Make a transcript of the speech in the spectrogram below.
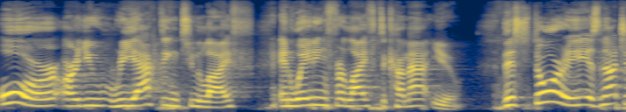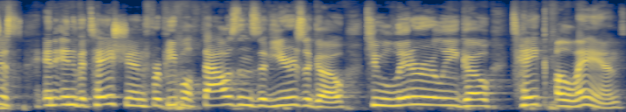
Or are you reacting to life and waiting for life to come at you? This story is not just an invitation for people thousands of years ago to literally go take a land.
